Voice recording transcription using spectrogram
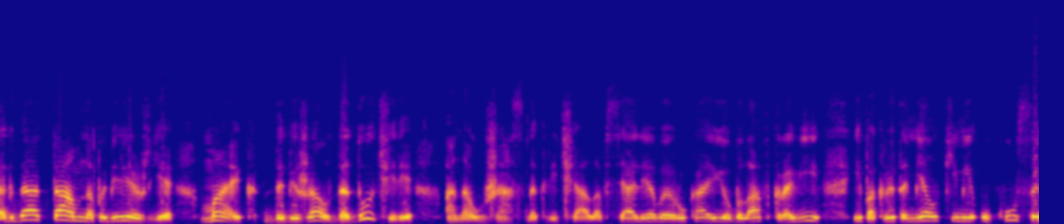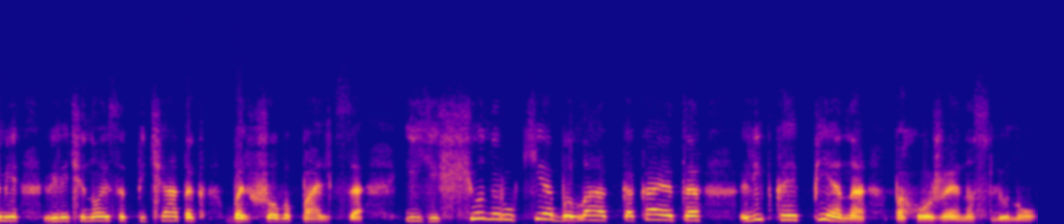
Когда там, на побережье, Майк добежал до дочери, она ужасно кричала. Вся левая рука ее была в крови и покрыта мелкими укусами величиной с отпечаток большого пальца. И еще на руке была какая-то липкая пена, похожая на слюну.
